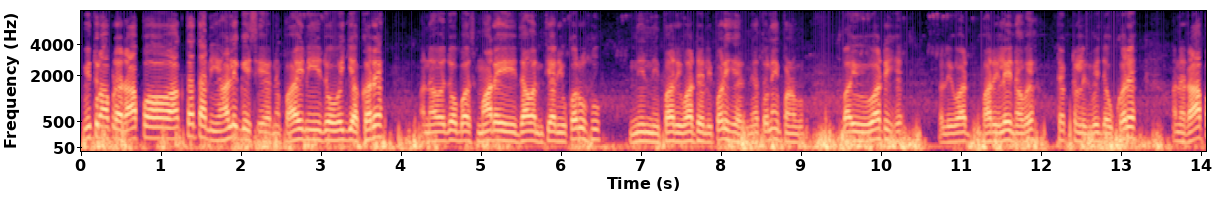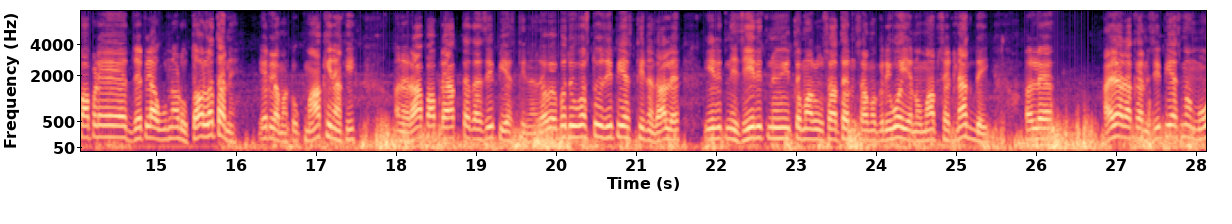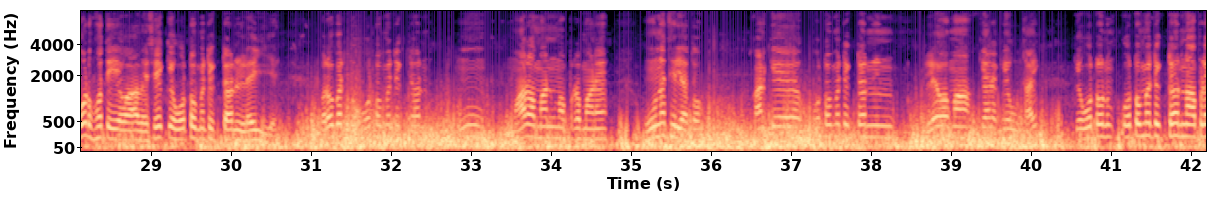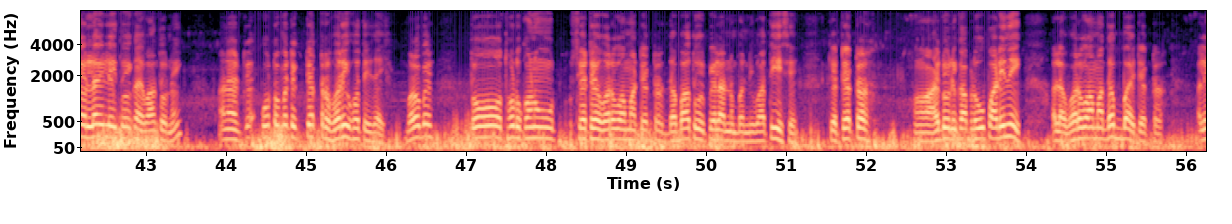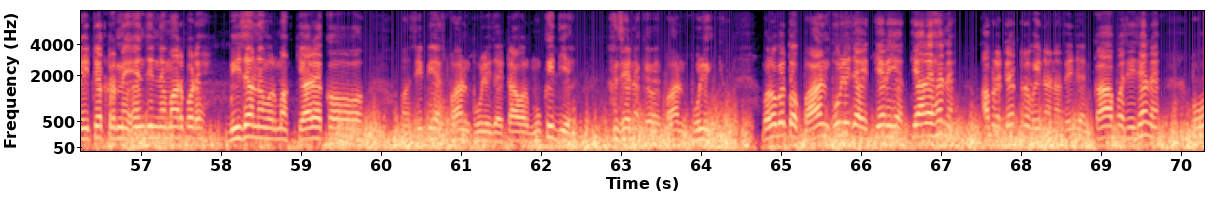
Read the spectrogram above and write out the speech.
મિત્રો, આપણે રાપ હાંકતા હતા ને હાલી ગઈ છે અને ભાઈની જો વૈગ્યા ઘરે અને હવે જો બસ મારે જવાની તૈયારીઓ કરું છું. નીંદની ભારી વાટેલી પડી છે, મેં તો નહીં પણ બાયું વાટી છે. એટલે વાટ ભારી લઈને હવે ટ્રેક્ટર લઈને વહી જાઉં ઘરે. અને રાપ આપણે જેટલા ઉનાળુ તલ હતા ને એટલામાં ટૂંકમાં આખી નાખી. અને રાપ આપણે આખતા હતા જીપીએસથી ને હવે બધું વસ્તુ જીપીએસથી ને હાલે. એ રીતની જે રીતનું તમારું સાધન સામગ્રી હોય એનું માપસેટ નાખી દઈ એટલે હાલ્યા રાખે અને જીપીએસમાં મોડ હોતી એવા આવે છે કે ઓટોમેટિક ટર્ન લઈ લે. બરાબર? તો ઓટોમેટિક ટર્ન હું મારા માનમાં પ્રમાણે હું નથી લેતો. કારણ કે ઓટોમેટિક ટર્ન લેવામાં ક્યારેક એવું થાય કે ઓટો ઓટોમેટિક ટર્ન આપણે લઈ લઈ તો કાંઈ વાંધો નહીં. અને ઓટોમેટિક ટ્રેક્ટર વરી હોતી જાય. બરાબર? તો થોડું ઘણું શેઠે વરવામાં ટ્રેક્ટર દબાતું હોય પહેલા નંબરની વાત એ છે કે ટ્રેક્ટર હાઇડ્રોલિક આપણે ઉપાડી નહીં, એટલે વરવામાં દબાય ટ્રેક્ટર એટલે એ ટ્રેક્ટરને એન્જિનને માર પડે. બીજા નંબરમાં ક્યારેક જીપીએસ ભાન ભૂલી જાય, ટાવર મૂકી દે. જેને કહેવાય ભાન ભૂલી ગયું. બરાબર? તો ભાન ભૂલી જાય ત્યારે ત્યારે છે ને, આપણે ટ્રેક્ટર વિનાના થઈ જાય ને, કા પછી છે ને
